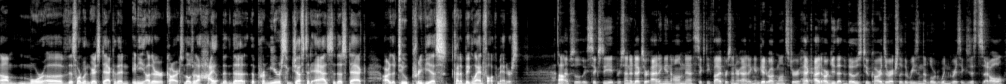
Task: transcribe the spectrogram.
um, more of this Lord Windgrace deck than any other cards. Those are the high, the, the, the premier suggested adds to this deck are the two previous kind of big landfall commanders. Uh, Absolutely. 68% of decks are adding in Omnath, 65% are adding in Gitrog Monster. Heck, I'd argue that those two cards are actually the reason that Lord Windgrace exists at all,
